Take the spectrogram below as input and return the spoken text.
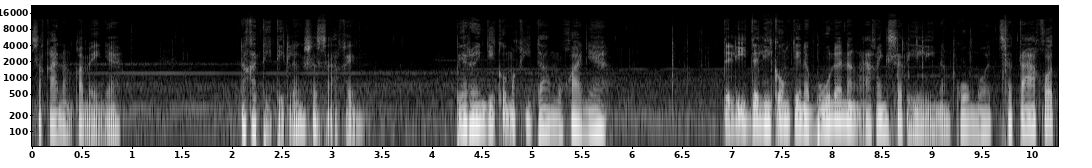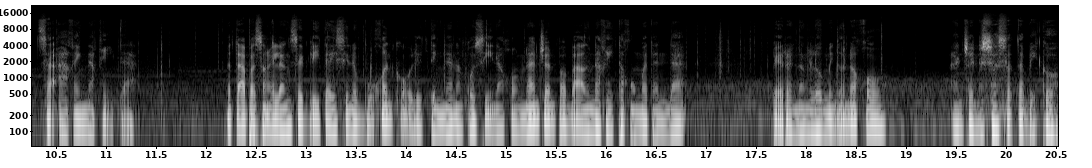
sa kanang kamay niya. Nakatitig lang siya sa akin. Pero hindi ko makita ang mukha niya. Dali-dali kong tinabunan ang aking sarili ng kumot sa takot sa aking nakita. Matapos ang ilang saglit ay sinubukan kong ulit tingnan ang kusina kung nandyan pa ba ang nakita kong matanda. Pero nang lumingon ako, andyan na siya sa tabi ko.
